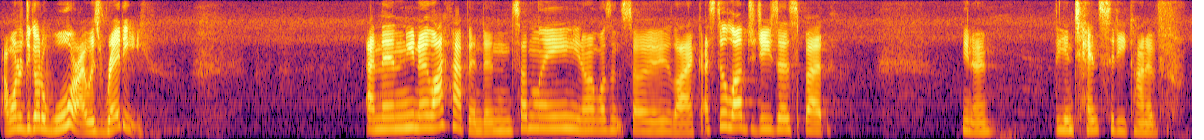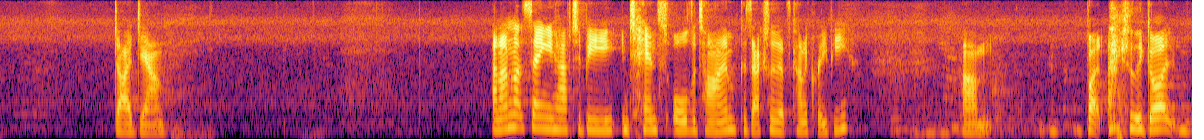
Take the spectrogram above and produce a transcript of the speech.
I wanted to go to war, I was ready. And then, you know, life happened, and suddenly, you know, I wasn't so like, I still loved Jesus, but, you know, the intensity kind of died down. And I'm not saying you have to be intense all the time, because actually that's kind of creepy. Um, but actually, God,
